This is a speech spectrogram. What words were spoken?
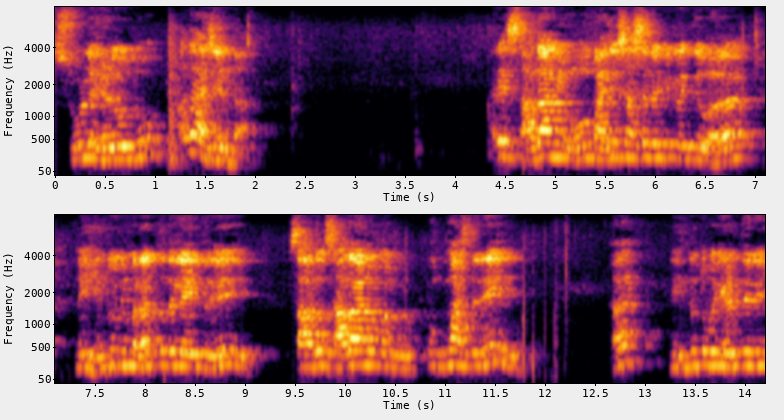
ಸುಳ್ಳು ಹೇಳುವುದು ಅದ ಅಜೆಂಡಾ ಅರೆ ಸಾದಾ ನೀವು ಮಾಜಿ ಶಾಸಕರಿಗೆ ಕೇಳ್ತೀವ ನೀ ಹಿಂದೂ ನಿಮ್ಮ ರಕ್ತದಲ್ಲಿ ಐತ್ರಿ ಸಾಧು, ಸಾದಾ ನೀವು ಕುಂಕುಮ ಹಚ್ತೀರಿ ಹ? ನೀ ಹಿಂದುತ್ವ ಬಗ್ಗೆ ಹೇಳ್ತೀರಿ.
